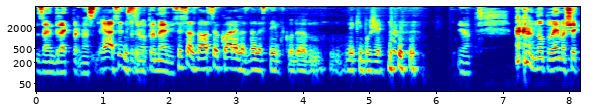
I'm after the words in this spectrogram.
za en drek pri nas. Ja, se Oziroma pri meni. Se sem zdaj se ukvarjala zdaj s tem, tako da neki bože. ja. No, povejmo še,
